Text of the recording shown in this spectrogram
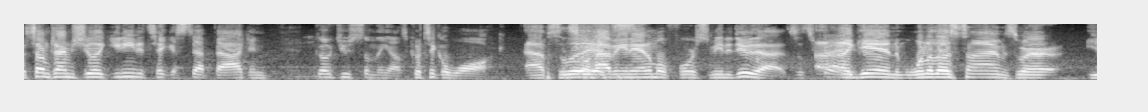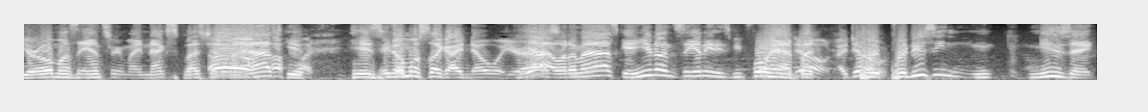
but sometimes you like you need to take a step back and go do something else. Go take a walk. And Absolutely. So having an animal forced me to do that. So it's uh, great. again, one of those times where you're almost answering my next question. Oh, I'm going to ask you is, it's you know, almost like I know what you're yeah, asking. what I'm asking. You don't see any of these beforehand, I don't, but I don't. pro- producing m- music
